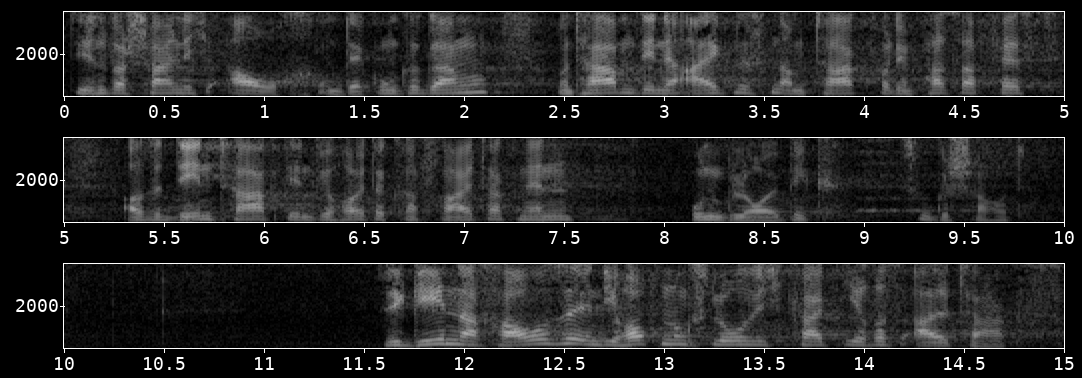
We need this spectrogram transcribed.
Sie sind wahrscheinlich auch in Deckung gegangen und haben den Ereignissen am Tag vor dem Passafest, also den Tag, den wir heute Karfreitag nennen, ungläubig zugeschaut. Sie gehen nach Hause in die Hoffnungslosigkeit ihres Alltags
